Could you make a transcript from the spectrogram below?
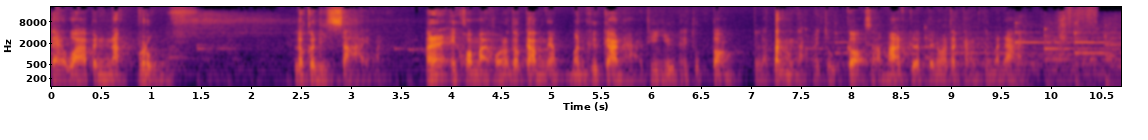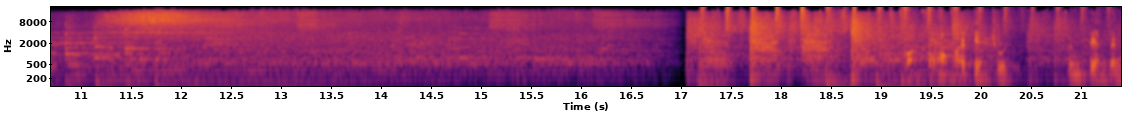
แต่ว่าเป็นนักปรุง แล้วก็ดีไซน์มันเพราะฉะนั้นไอ้ความหมายของนวัตกรรมเนี่ยมันคือการหาที่ยืนให้ถูกต้อง แล้วตั้งคำถามให้ถูกก็สามารถเกิดเป็นนวัตกรรมขึ้นมาได้ก่อนเข้าห้องเขาให้เปลี่ยนชุด ซึ่งเปลี่ยนเป็น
